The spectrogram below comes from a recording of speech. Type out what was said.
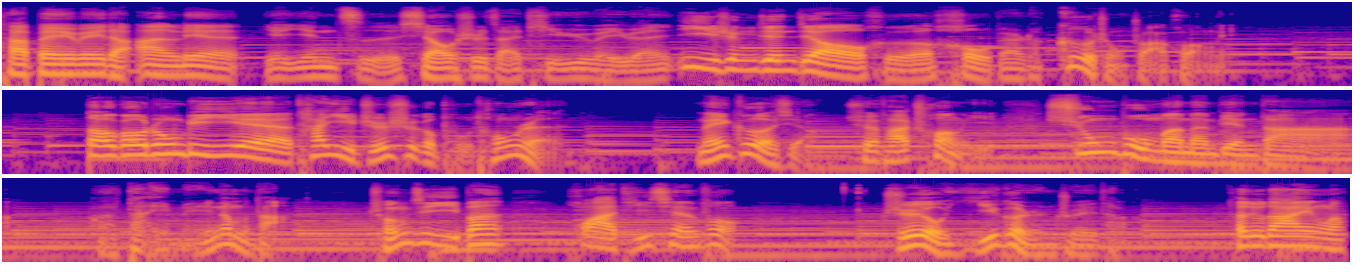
他卑微的暗恋也因此消失在体育委员一声尖叫和后边的各种抓狂里。到高中毕业，他一直是个普通人，没个性，缺乏创意，胸部慢慢变大，啊，但也没那么大，成绩一般，话题欠奉，只有一个人追他，他就答应了。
